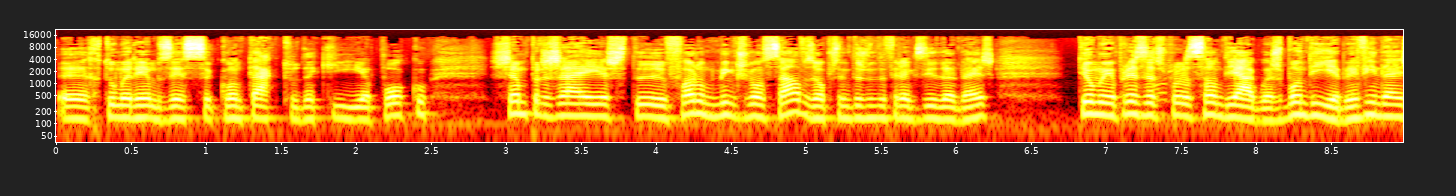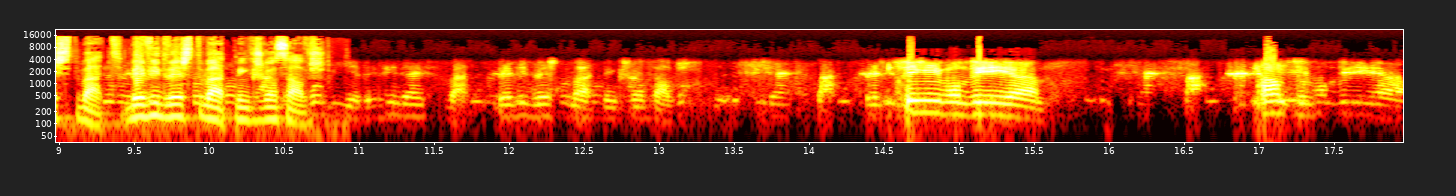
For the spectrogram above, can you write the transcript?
Uh, retomaremos esse contacto daqui a pouco. Chamo para já este Fórum Domingos Gonçalves, é o Presidente da Junta Freguesia da 10. Tem uma empresa de exploração de águas. Bom dia, bem-vindo a este debate. Bem-vindo a este debate, Domingos Gonçalves. Bom dia. Antes, bom dia.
